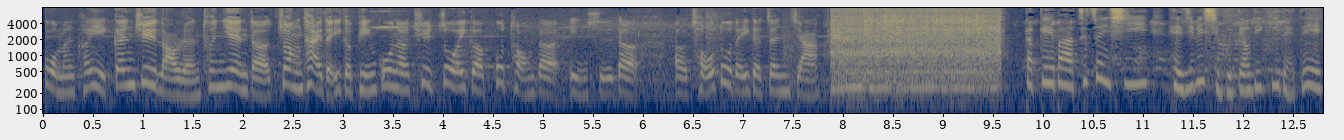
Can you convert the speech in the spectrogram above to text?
我们可以根据老人吞咽的状态的一个评估呢，去做一个不同的饮食的呃稠度的一个增加。甲鸡肉切做丝，下入去食物调理机内底，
